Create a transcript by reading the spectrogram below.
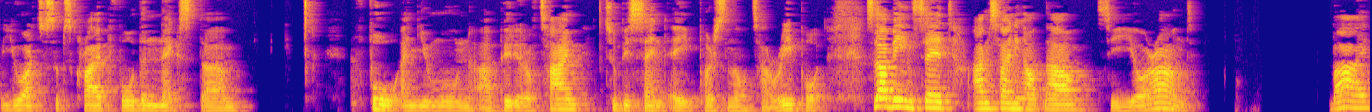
you are to subscribe for the next um, full and new moon uh, period of time to be sent a personal tarot report. So that being said, I'm signing out now. See you around. Bye.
